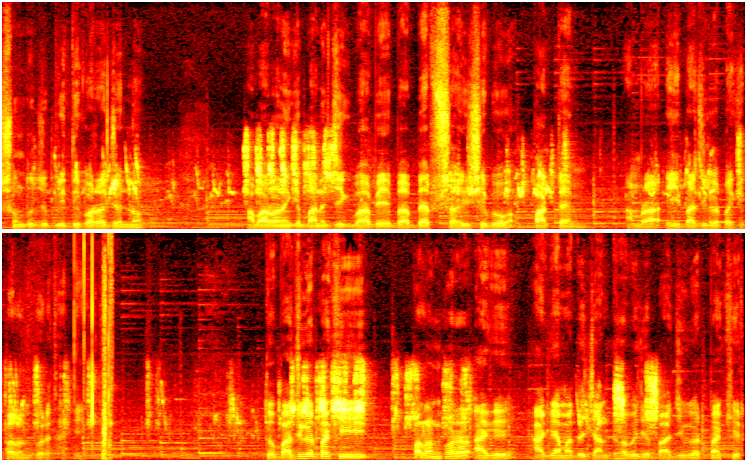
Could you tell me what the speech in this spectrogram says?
সৌন্দর্য বৃদ্ধি করার জন্য। আবার অনেকে বাণিজ্যিকভাবে বা ব্যবসা হিসেবেও পার্ট টাইম আমরা এই বাজিগর পাখি পালন করে থাকি। তো বাজিগর পাখি পালন করার আগে আগে আমাদের জানতে হবে যে বাজিগর পাখির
